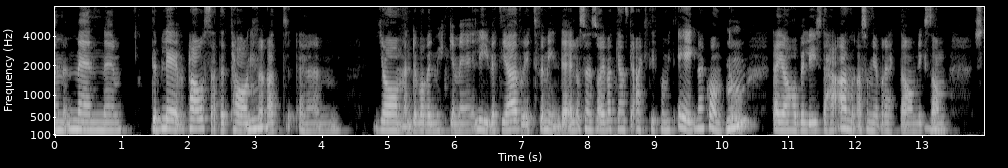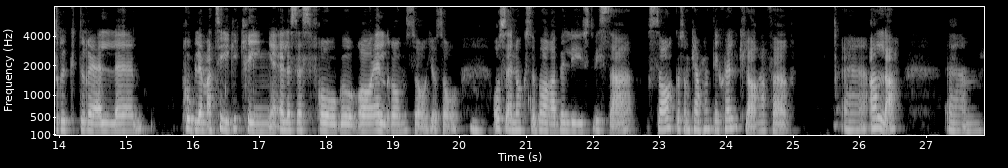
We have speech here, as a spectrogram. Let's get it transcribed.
Um, men um, det blev pausat ett tag mm. för att um, Ja, men det var väl mycket med livet i övrigt för min del och sen så har jag varit ganska aktiv på mitt egna konto mm. där jag har belyst det här andra som jag berättar om, liksom mm. strukturell problematik kring LSS-frågor och äldreomsorg och så. Mm. Och sen också bara belyst vissa saker som kanske inte är självklara för eh, alla. Um,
